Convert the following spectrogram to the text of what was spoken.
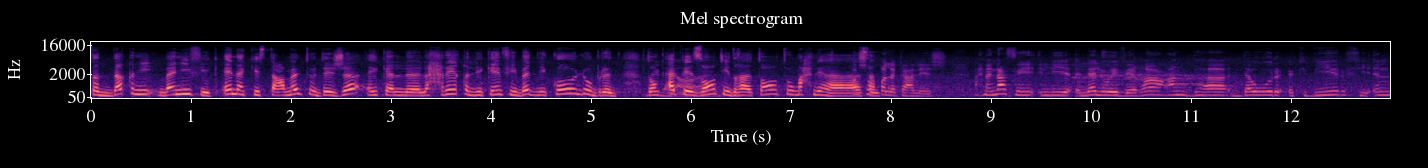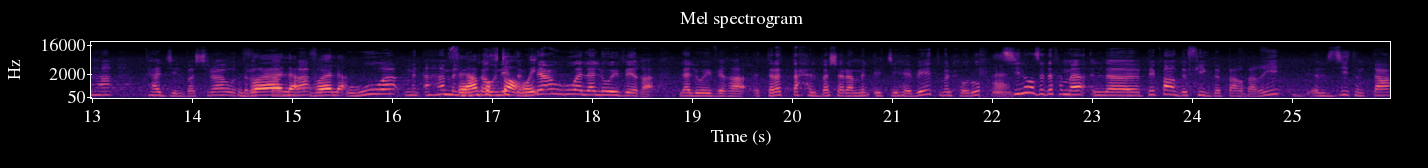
صدقني magnifique أنا كي استعملته déjà هيك الحريق اللي كان في بدني كله برد. donc apaisante hydratante ومحليها اش نقول لك علاش؟ إحنا نعرف اللي l'aloe vera عندها دور كبير في إنها تهدي البشرة وترطبها voilà وهو من أهم المكونات نتاعو هو l'aloe vera l'aloe vera ترتح البشرة من الالتهابات من الحروق. آه. sinon زاد فما ال pépins de figue de Barbarie الزيت نتاع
